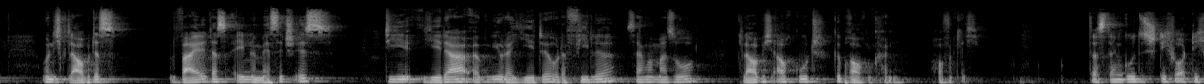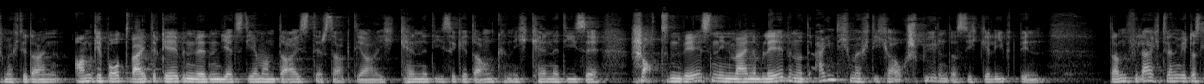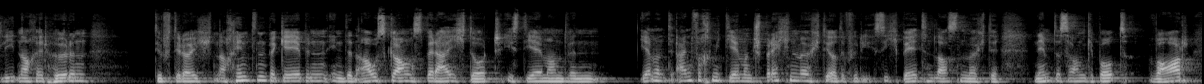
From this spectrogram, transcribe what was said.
Und ich glaube, dass, weil das eben eine Message ist, die jeder irgendwie oder jede oder viele, sagen wir mal so, glaube ich, auch gut gebrauchen können. Hoffentlich. Das ist ein gutes Stichwort. Ich möchte da ein Angebot weitergeben, wenn jetzt jemand da ist, der sagt, ja, ich kenne diese Gedanken, ich kenne diese Schattenwesen in meinem Leben und eigentlich möchte ich auch spüren, dass ich geliebt bin. Dann vielleicht, wenn wir das Lied nachher hören, dürft ihr euch nach hinten begeben in den Ausgangsbereich. Dort ist jemand, wenn jemand einfach mit jemand sprechen möchte oder für sich beten lassen möchte, nehmt das Angebot wahr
